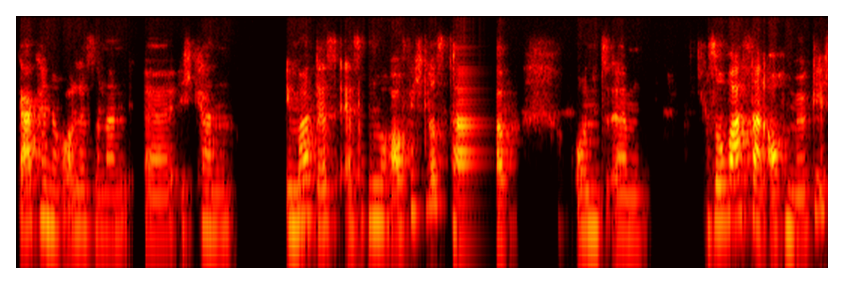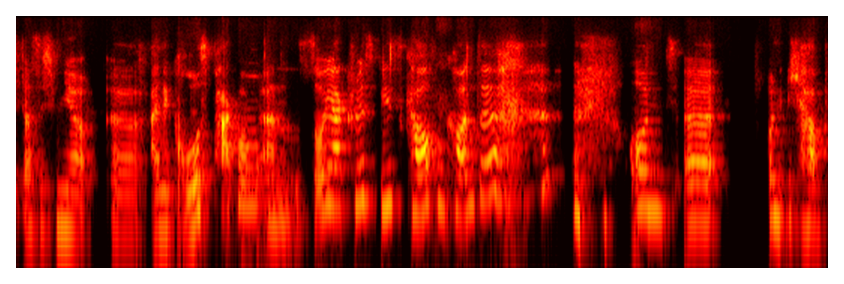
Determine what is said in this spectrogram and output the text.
gar keine Rolle, sondern äh, ich kann immer das essen, worauf ich Lust habe. Und ähm, so war es dann auch möglich, dass ich mir äh, eine Großpackung an Soja Crispies kaufen konnte. und äh, und ich habe,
